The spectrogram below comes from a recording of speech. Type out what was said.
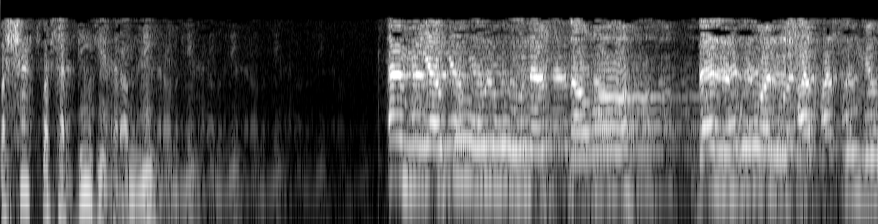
و شک و تردیدی در آن نیست. ام یقولون افتراه بل هو الحق من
